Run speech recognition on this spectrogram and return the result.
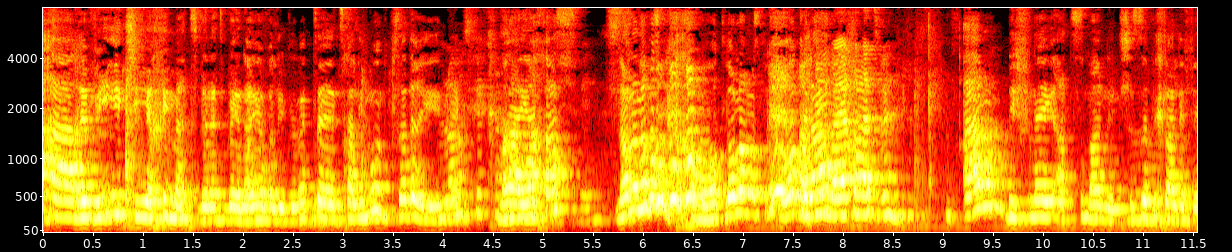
הרביעית שהיא הכי מעצבנת בעיניי, אבל היא באמת אה, צריכה לימוד, בסדר, היא... לא מספיק מה חכמות היחס? בשביל. לא, לא, לא מספיק חכמות, לא, לא מספיק חכמות, אלא מה יכול לעצבן? עם בפני עצמן, שזה בכלל יפה.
